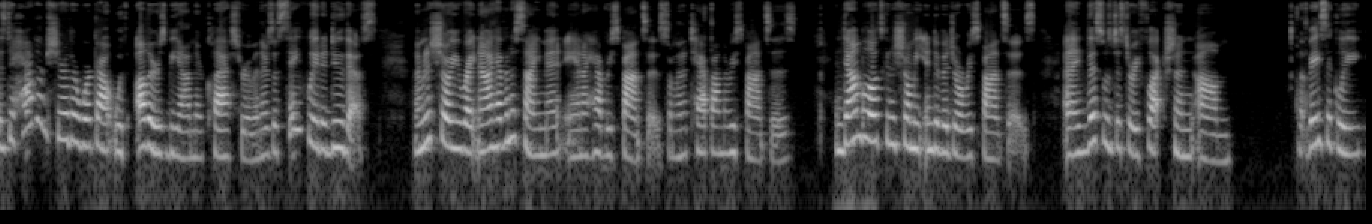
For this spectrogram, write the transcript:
is to have them share their work out with others beyond their classroom. And there's a safe way to do this. I'm going to show you right now I have an assignment and I have responses. So I'm going to tap on the responses. And down below it's going to show me individual responses. And I, this was just a reflection, um, but basically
